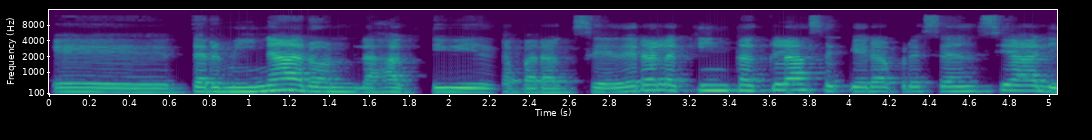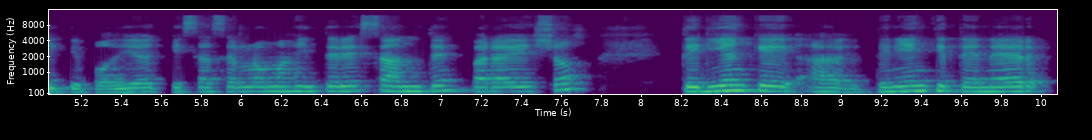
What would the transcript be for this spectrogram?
eh, terminaron las actividades para acceder a la quinta clase, que era presencial y que podía quizás ser lo más interesante para ellos, tenían que, ah, tenían que tener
